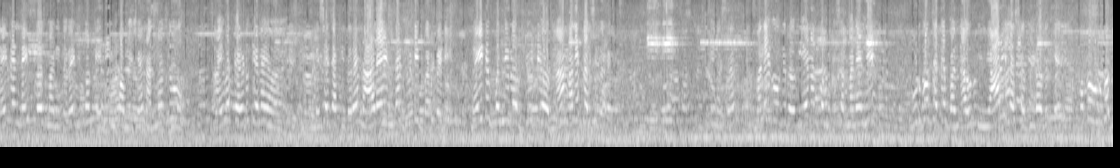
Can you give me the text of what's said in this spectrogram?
ನೈಟ್ ಆ್ಯಂಡ್ ನೈಟ್ ಕ್ಲೋಸ್ ಮಾಡಿದ್ದಾರೆ. ವಿತೌಟ್ ಎನಿ ಇನ್ಫಾರ್ಮೇಷನ್ ಹನ್ನೊಂದು ಐವತ್ತೆರಡಕ್ಕೆ ಮೆಸೇಜ್ ಹಾಕಿದ್ದಾರೆ. ನಾಳೆಯಿಂದ ಡ್ಯೂಟಿಗೆ ಬರಬೇಡಿ. ನೈಟಿಗೆ ಬಂದಿರೋ ಡ್ಯೂಟಿ ಅವ್ರನ್ನ ಮನೆಗೆ ಕಳಿಸಿದ್ದಾರೆ. ಸರ್ ಮನೆಗೆ ಹೋಗಿರೋರು ಏನು ಅನ್ಕೊಂಡ್ಬಿಟ್ಟು ಸರ್ ಮನೆಯಲ್ಲಿ? ಹುಡುಗರ ಜೊತೆ ಬಂದು, ಅವರು ಯಾರು ಇಲ್ಲ ಸರ್ ಬಿಡೋದಕ್ಕೆ. ಪಾಪ ಹುಡುಗರು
